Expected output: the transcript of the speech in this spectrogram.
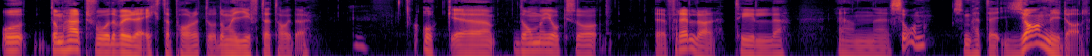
och de här två, det var ju det äkta paret då, de var gifta ett tag där. Mm. Och eh, de är ju också eh, föräldrar till en eh, son som hette Jan Myrdal.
